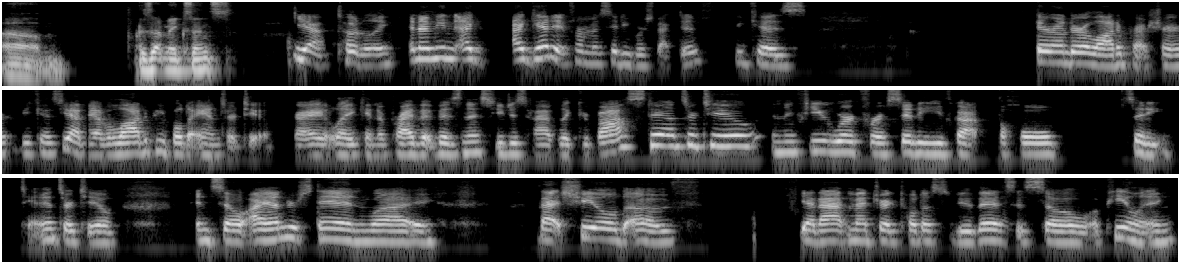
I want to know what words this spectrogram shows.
Um, does that make sense? Yeah, totally. And I mean, I I get it from a city perspective because they're under a lot of pressure because yeah, they have a lot of people to answer to, right? Like in a private business, you just have like your boss to answer to, and if you work for a city, you've got the whole city to answer to. And so I understand why that shield of, yeah, that metric told us to do this is so appealing.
